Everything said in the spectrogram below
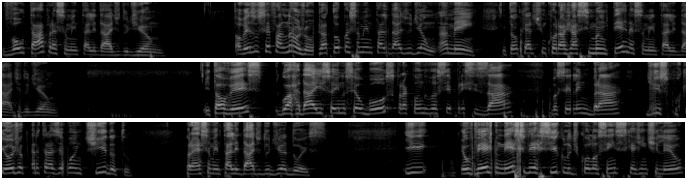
voltar para essa mentalidade do dia 1. Talvez você fale, não, João, já estou com essa mentalidade do dia 1. Amém. Então eu quero te encorajar a se manter nessa mentalidade do dia 1. E talvez guardar isso aí no seu bolso para quando você precisar, você lembrar disso. Porque hoje eu quero trazer o antídoto para essa mentalidade do dia 2. E eu vejo nesse versículo de Colossenses que a gente leu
